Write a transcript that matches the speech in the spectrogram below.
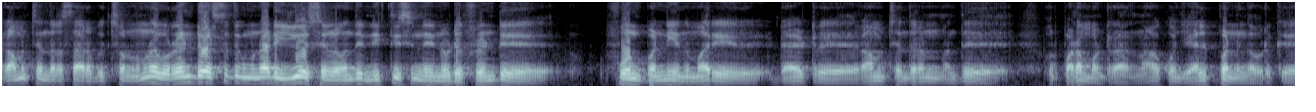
ராமச்சந்திர சாரை பற்றி சொல்லணும்னா ஒரு ரெண்டு வருஷத்துக்கு முன்னாடி யூஎஸ்ஏல வந்து நிதிஷன் என்னுடைய ஃப்ரெண்டு ஃபோன் பண்ணி இந்த மாதிரி டைரக்டர் ராமச்சந்திரன் வந்து ஒரு படம் பண்ணுறாருன்னா கொஞ்சம் ஹெல்ப் பண்ணுங்க அவருக்கு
